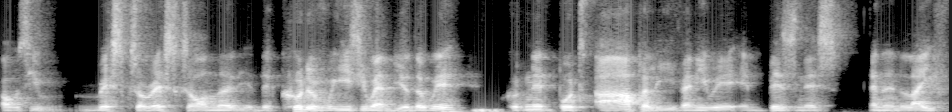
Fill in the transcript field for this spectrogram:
obviously risks are risks on there. They could have easily went the other way, couldn't it? But I believe anyway in business and in life,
